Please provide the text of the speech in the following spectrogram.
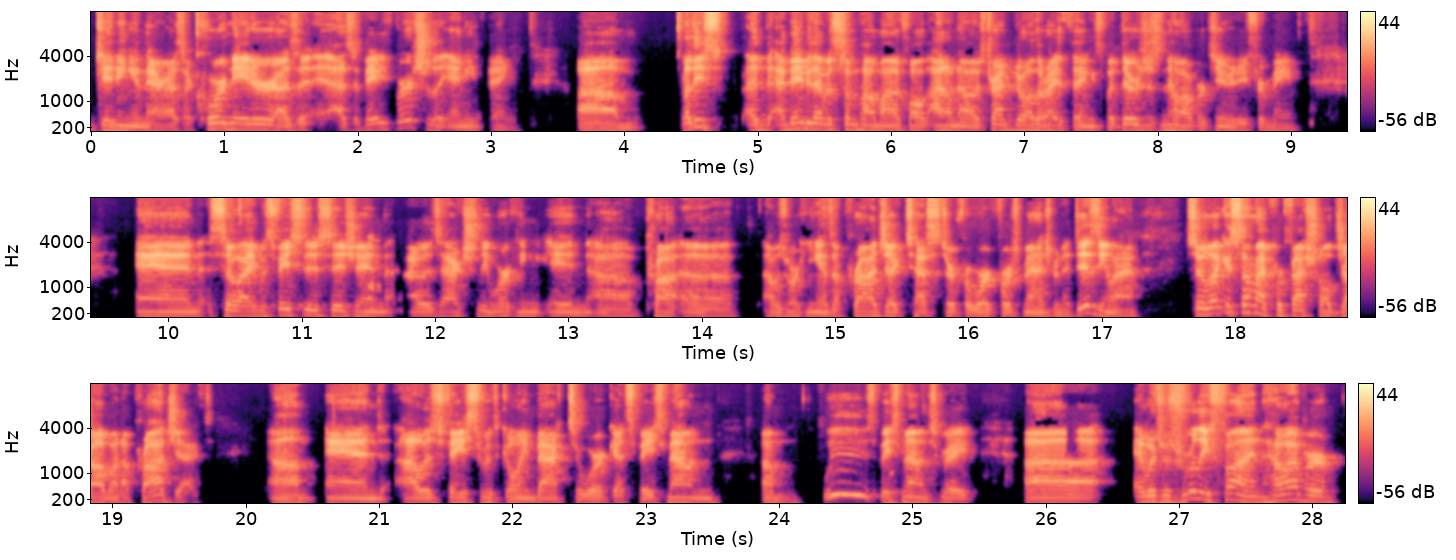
getting in there as a coordinator, as a as a virtually anything. Um, at least maybe that was somehow my fault. I don't know. I was trying to do all the right things, but there was just no opportunity for me. And so I was faced with a decision. I was actually working in uh, pro, uh, I was working as a project tester for workforce management at Disneyland. So like I saw my professional job on a project, um, and I was faced with going back to work at Space Mountain. Um, woo, Space Mountain's great, uh, and which was really fun. However,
